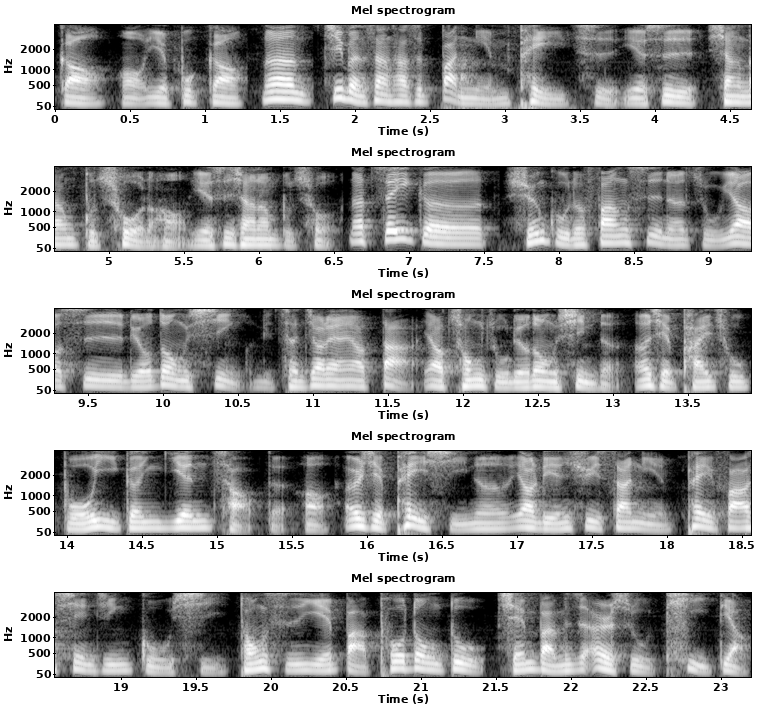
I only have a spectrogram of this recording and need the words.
高哦，也不高。那基本上它是半年配一次，也是相当不错的哈，也是相当不错。那这个选股的方式呢，主要是流动性，成交量要大，要充足流动性的，而且排除博弈跟烟草的哦，而且配息呢要连续三年配发现金股息，同时也把波动度前百分之二十五剔掉。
